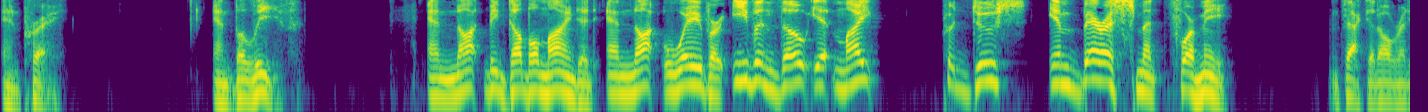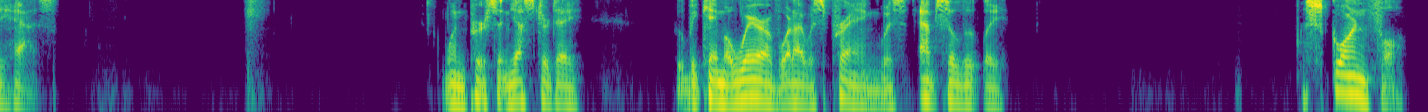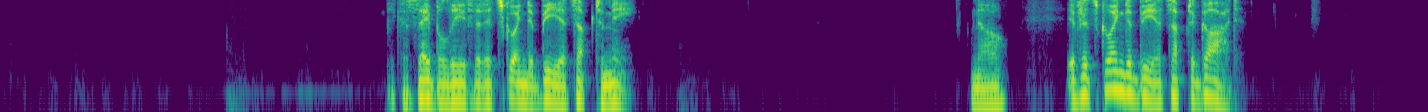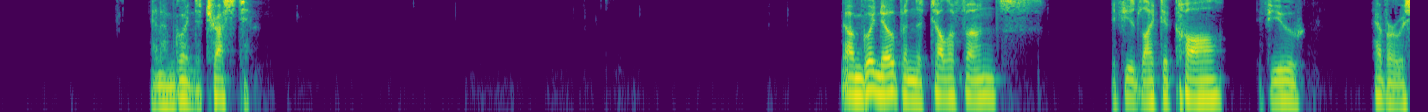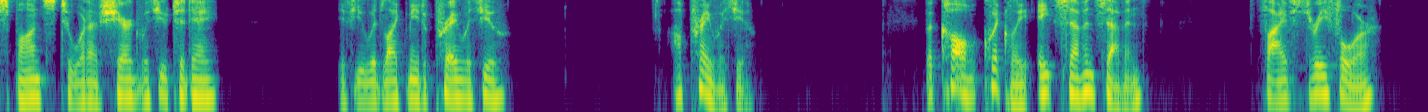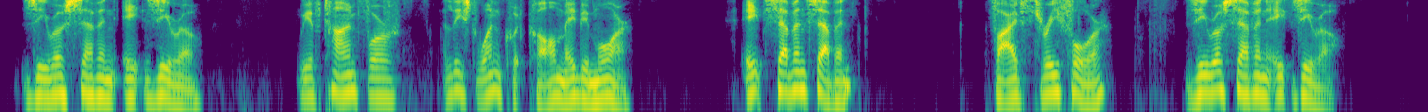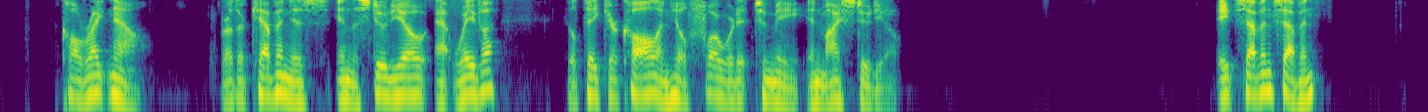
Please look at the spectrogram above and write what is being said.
and pray and believe and not be double minded and not waver, even though it might produce embarrassment for me. In fact, it already has. One person yesterday who became aware of what I was praying was absolutely scornful because they believe that it's going to be, it's up to me. No, if it's going to be, it's up to God. and I'm going to trust him. Now I'm going to open the telephones. If you'd like to call, if you have a response to what I've shared with you today, if you would like me to pray with you, I'll pray with you. But call quickly 877 534 0780 we have time for at least one quick call, maybe more. 877 534 0780. Call right now. Brother Kevin is in the studio at WAVA. He'll take your call and he'll forward it to me in my studio. 877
